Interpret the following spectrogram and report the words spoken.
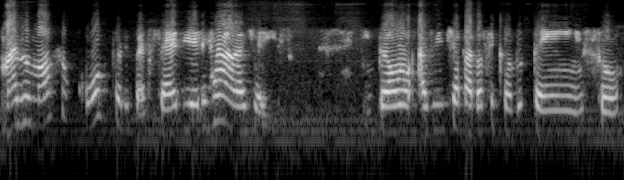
Mas o nosso corpo ele percebe e ele reage a isso. Então, a gente acaba ficando tenso,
